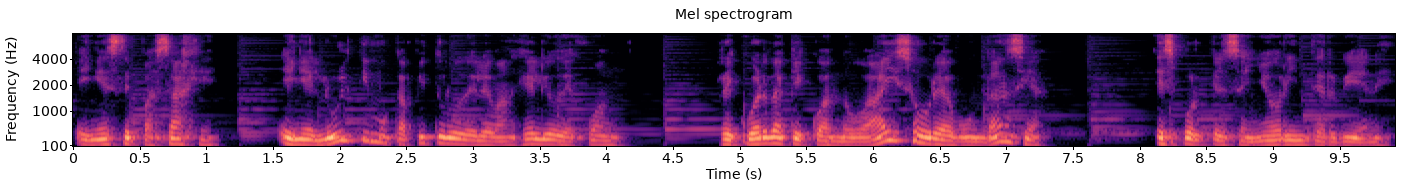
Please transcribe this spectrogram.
en este pasaje, en el último capítulo del Evangelio de Juan. Recuerda que cuando hay sobreabundancia es porque el Señor interviene.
